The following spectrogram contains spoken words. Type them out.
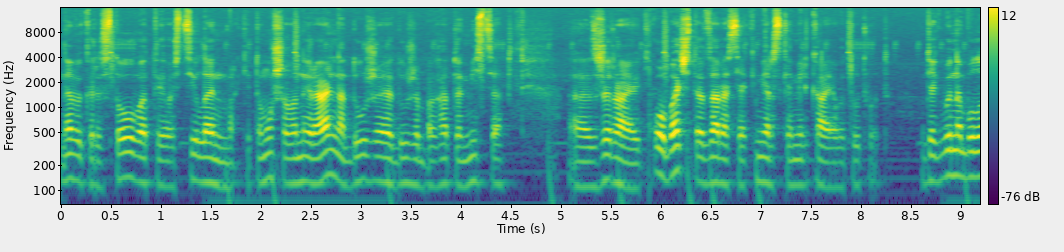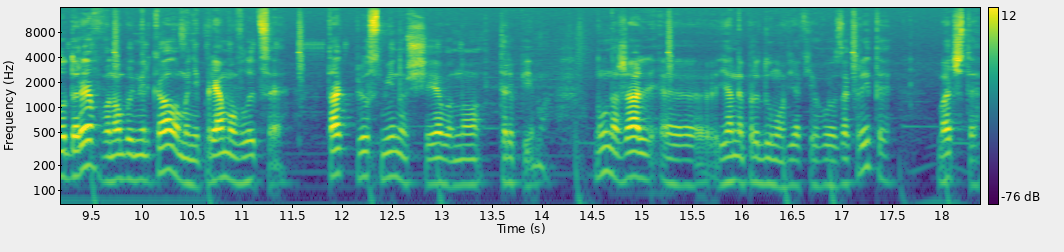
не використовувати ось ці лендмарки, тому що вони реально дуже дуже багато місця е, зжирають. О, бачите, зараз як мерзко мількає отут. От. От якби не було дерев, воно би мількало мені прямо в лице. Так, плюс-мінус ще воно терпімо. Ну, на жаль, е, я не придумав, як його закрити. Бачите?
